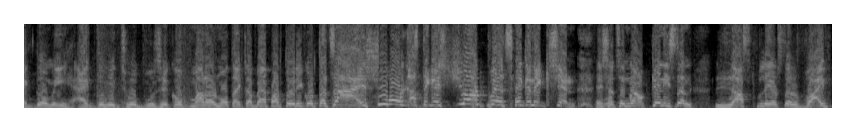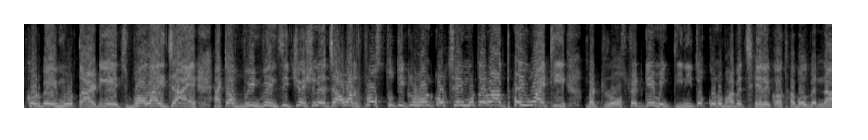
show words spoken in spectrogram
একদমই একদমই ঝোপ বুঝে কোপ মারার মতো একটা ব্যাপার তৈরি করতে চায়। শুভর কাছ থেকে শর্ট পেয়েছে কানেকশন এসেছে knock Tennyson last player survive করবে এই মুহূর্তে আরডিএইচ বলাই যায়, একটা উইন উইন সিচুয়েশনে যাওয়ার প্রস্তুতি গ্রহণ করছে এই মুহূর্তে রাত ভাই ওয়াইটি বাট রোস্টেড গেমিং তিনি তো কোনোভাবে ছেড়ে কথা বলবেন না।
